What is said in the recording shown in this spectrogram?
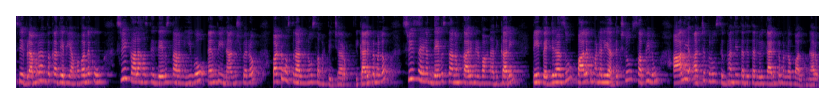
శ్రీ బ్రహ్మరాంబకాదేవి అమ్మవార్లకు శ్రీకాళహస్తి దేవస్థానం ఈవో ఎంవి నాగేశ్వరరావు పట్టు వస్త్రాలను సమర్పించారు. ఈ కార్యక్రమంలో శ్రీశైలం దేవస్థానం కార్యనిర్వహణాధికారి టి పెద్దిరాజు పాలక మండలి అధ్యక్షులు సభ్యులు ఆలయ అర్చకులు సిబ్బంది తదితరులు ఈ కార్యక్రమంలో పాల్గొన్నారు.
